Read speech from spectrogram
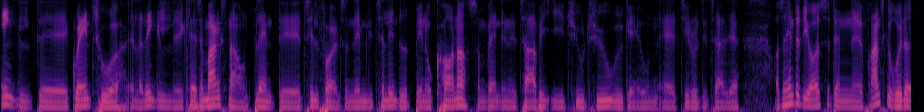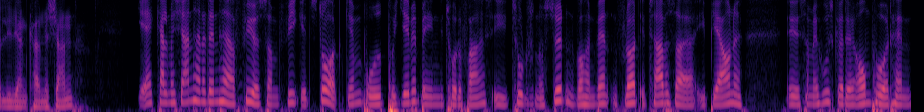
enkelt øh, Grand Tour, eller et enkelt øh, klassementsnavn blandt øh, tilføjelser, nemlig talentet Ben O'Connor, som vandt en etape i 2020-udgaven af Giro d'Italia. Og så henter de også den øh, franske rytter Lilian Calmechan. Ja, Calmechan han er den her fyr, som fik et stort gennembrud på hjemmebanen i Tour de France i 2017, hvor han vandt en flot etappesejr i bjergene, øh, som jeg husker det, ovenpå at han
